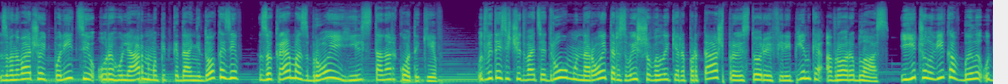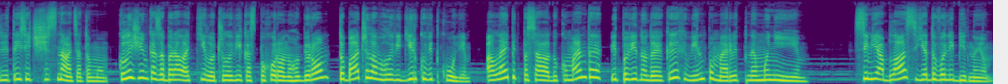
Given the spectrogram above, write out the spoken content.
звинувачують поліцію у регулярному підкиданні доказів, зокрема зброї, гільз та наркотиків. У 2022-му на Reuters вийшов великий репортаж про історію філіппінки Аврори Блас. Її чоловіка вбили у 2016-му. Коли жінка забирала тіло чоловіка з похоронного бюро, то бачила в голові дірку від кулі, але підписала документи, відповідно до яких він помер від пневмонії. Сім'я Блас є доволі бідною.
